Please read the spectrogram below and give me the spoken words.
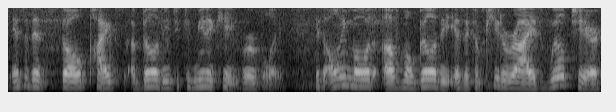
the incident stole Pike's ability to communicate verbally. His only mode of mobility is a computerized wheelchair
